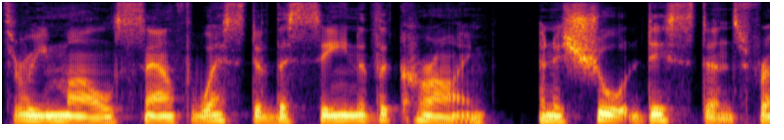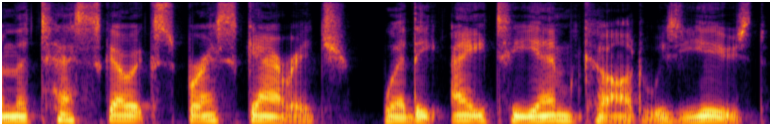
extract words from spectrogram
three miles southwest of the scene of the crime and a short distance from the Tesco Express garage where the ATM card was used.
